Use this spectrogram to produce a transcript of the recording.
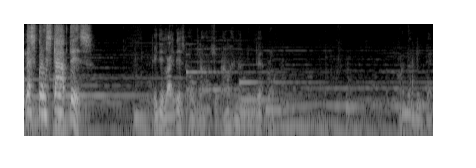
Let's go stop this. They did like this. Oh, no, sure. I don't have nothing to do with that, bro. I don't have nothing to do with that.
